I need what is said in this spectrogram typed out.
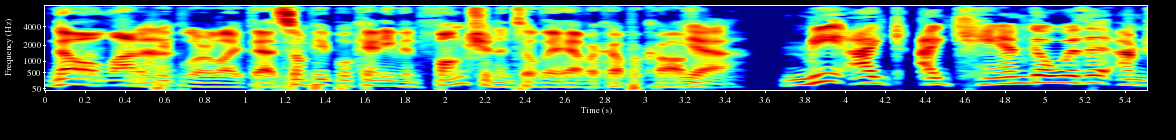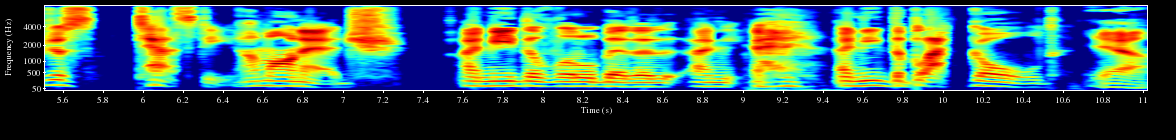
No, a lot of people are like that. Some people can't even function until they have a cup of coffee. Yeah. Me, I I can go with it. I'm just testy. I'm on edge. I need a little bit of. I need, I need the black gold. Yeah.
